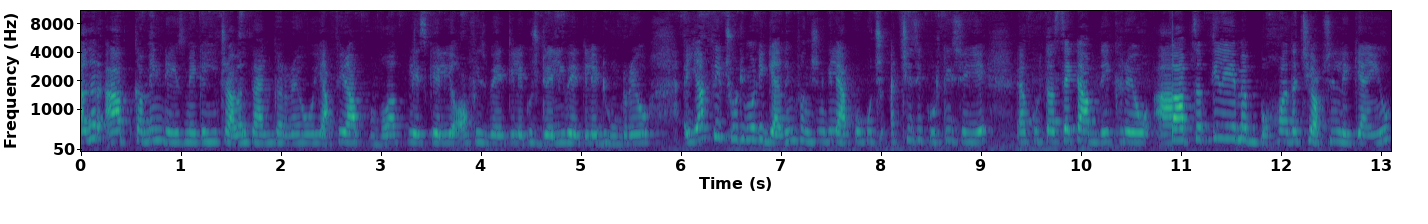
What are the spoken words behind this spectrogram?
अगर आप कमिंग डेज़ में कहीं ट्रैवल प्लान कर रहे हो या फिर आप वर्क प्लेस के लिए ऑफ़िस वेयर के लिए कुछ डेली वेयर के लिए ढूंढ रहे हो या फिर छोटी मोटी गैदरिंग फ़ंक्शन के लिए आपको कुछ अच्छी सी कुर्ती चाहिए या कुर्ता सेट आप देख रहे हो आप सबके लिए मैं बहुत अच्छी ऑप्शन लेके आई हूँ।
